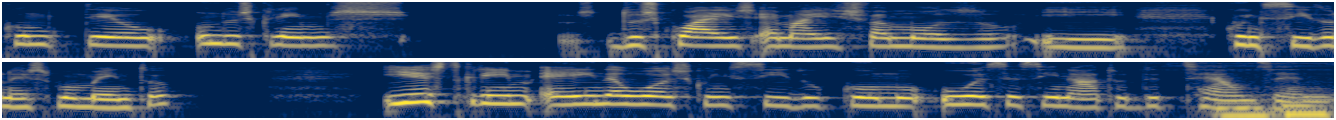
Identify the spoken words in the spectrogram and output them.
cometeu um dos crimes dos quais é mais famoso e conhecido neste momento. E este crime é ainda hoje conhecido como o assassinato de Townsend.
